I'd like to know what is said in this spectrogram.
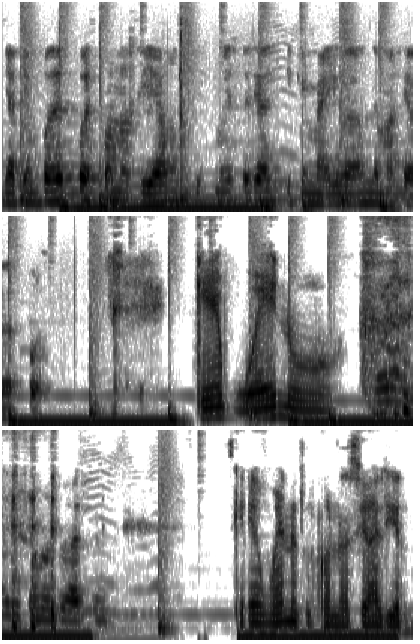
Ya tiempo después conocí a un tipo muy especial y que me ayudaron demasiadas cosas. Qué bueno. Qué bueno que conoció a alguien.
